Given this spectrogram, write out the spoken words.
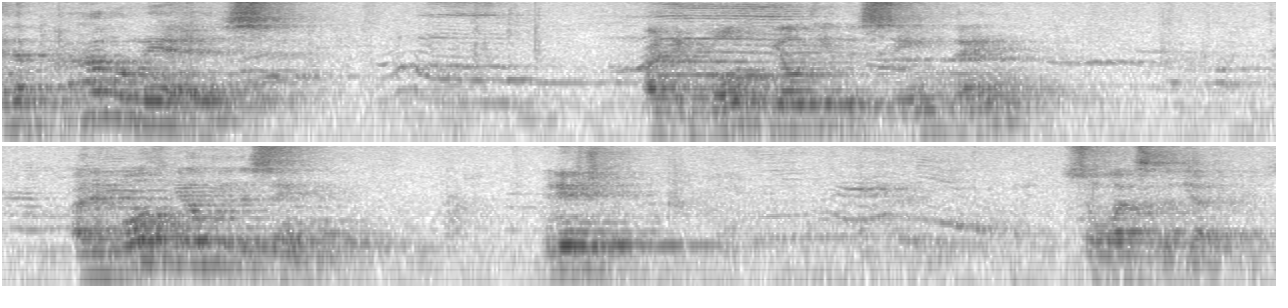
And the problem is, are they both guilty of the same thing? Are they both guilty of the same thing? Initially. So what's the difference?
